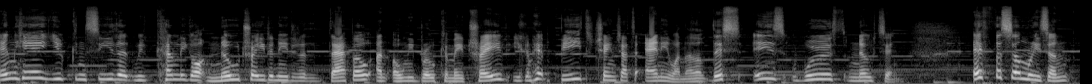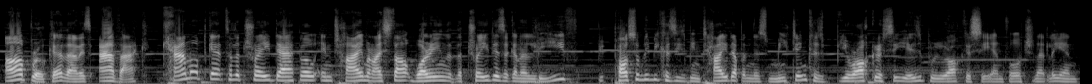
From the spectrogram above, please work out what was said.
in here, you can see that we've currently got no trader needed at the depot and only broker may trade. You can hit B to change that to anyone. Now, this is worth noting. If for some reason our broker, that is Aavak, cannot get to the trade depot in time and I start worrying that the traders are going to leave, possibly because he's been tied up in this meeting, because bureaucracy is bureaucracy, unfortunately, and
